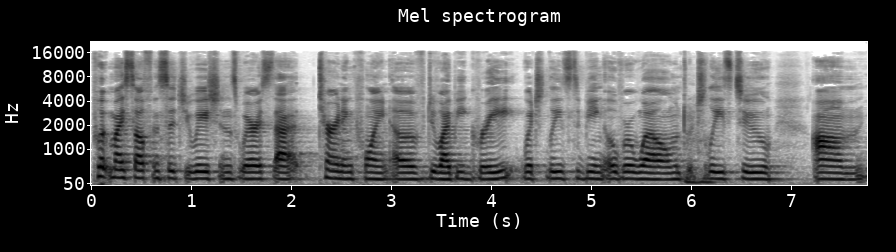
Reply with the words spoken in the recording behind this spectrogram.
put myself in situations where it's that turning point of do I be great, which leads to being overwhelmed, which leads to um,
